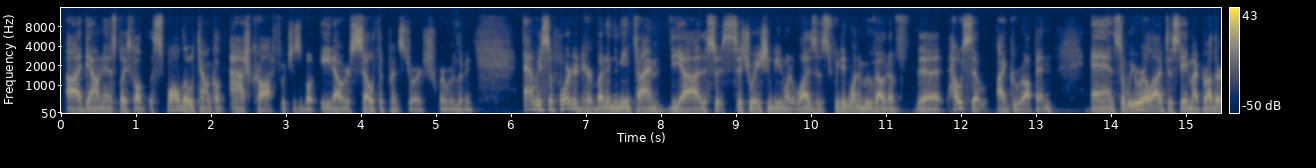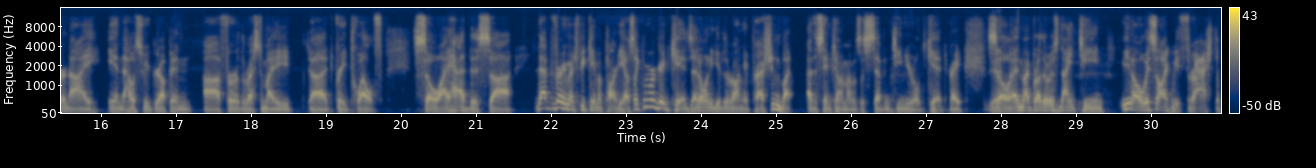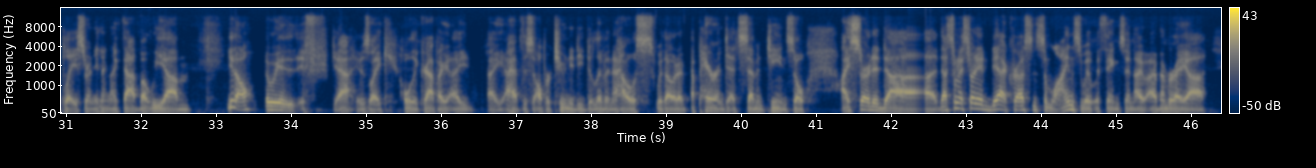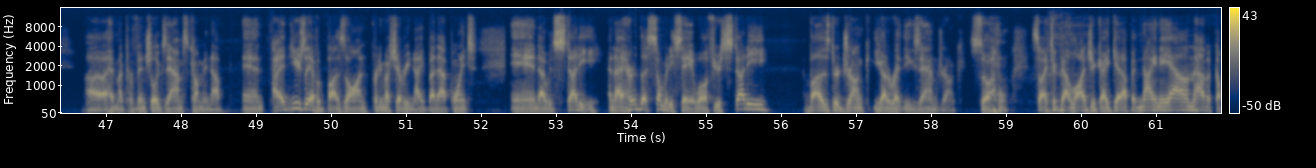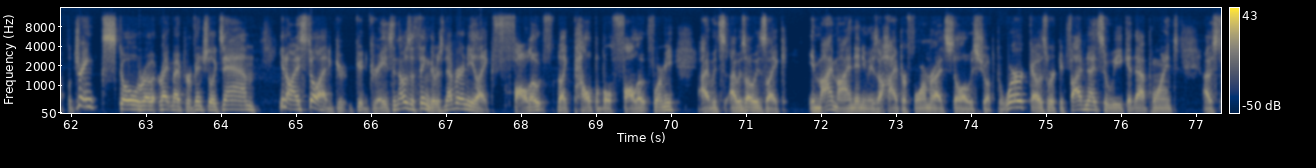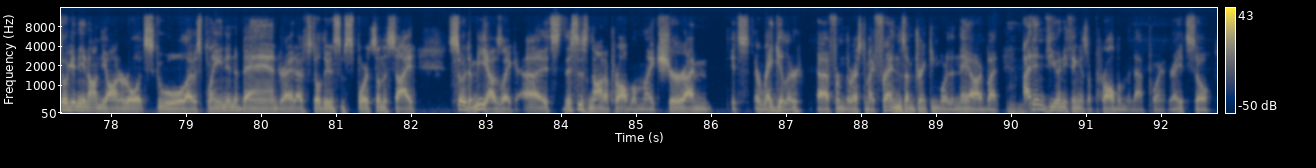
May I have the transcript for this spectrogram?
uh, down in this place called a small little town called ashcroft which is about eight hours south of prince george where we're living and we supported her. But in the meantime, the uh, the situation being what it was is we didn't want to move out of the house that I grew up in, and so we were allowed to stay, my brother and I, in the house we grew up in uh, for the rest of my uh, grade twelve. So I had this. That very much became a party house. Like we were good kids. I don't want to give the wrong impression, but at the same time, I was a 17 year old kid, right? Yeah. So, and my brother was 19. You know, it's not like we thrashed the place or anything like that, but we, um, you know, if, yeah, it was like, holy crap, I, I, I have this opportunity to live in a house without a, a parent at 17. So I started, uh, that's when I started, yeah, crossing some lines with, with things. And I, I remember I, uh, uh, I had my provincial exams coming up and I'd usually have a buzz on pretty much every night by that point, And I would study. And I heard that somebody say, well, if you study buzzed or drunk, you got to write the exam drunk. So, so I took that logic. I get up at 9 a.m., have a couple drinks, go write my provincial exam. You know, I still had g- good grades, and that was the thing. There was never any like fallout, like palpable fallout for me. I would, I was always like, in my mind, anyways, a high performer. I'd still always show up to work. I was working five nights a week at that point. I was still getting in on the honor roll at school. I was playing in a band, right? I was still doing some sports on the side. So to me, I was like, uh, it's this is not a problem. Like, sure, I'm it's irregular uh, from the rest of my friends. I'm drinking more than they are, but mm-hmm. I didn't view anything as a problem at that point, right? So,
